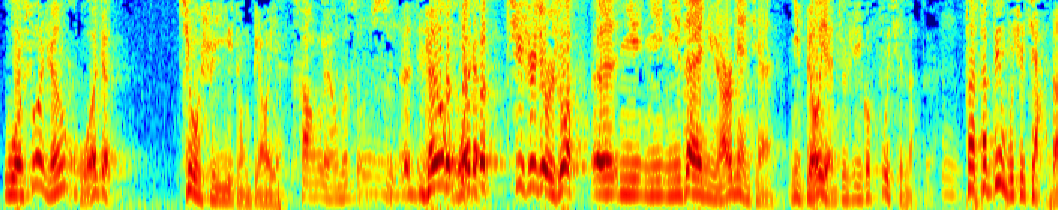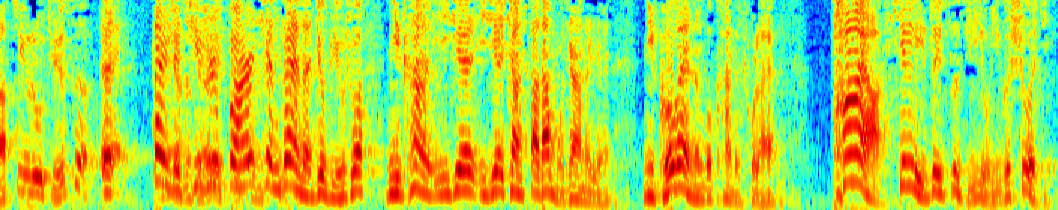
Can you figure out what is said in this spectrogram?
我说人活着就是一种表演，苍凉的手势。人活着其实就是说，呃，你你你在女儿面前，你表演就是一个父亲的，对，嗯，他他并不是假的，进入角色。对，但是其实反而现在呢，就比如说，你看一些一些像萨达姆这样的人，你格外能够看得出来，他呀心里对自己有一个设计，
